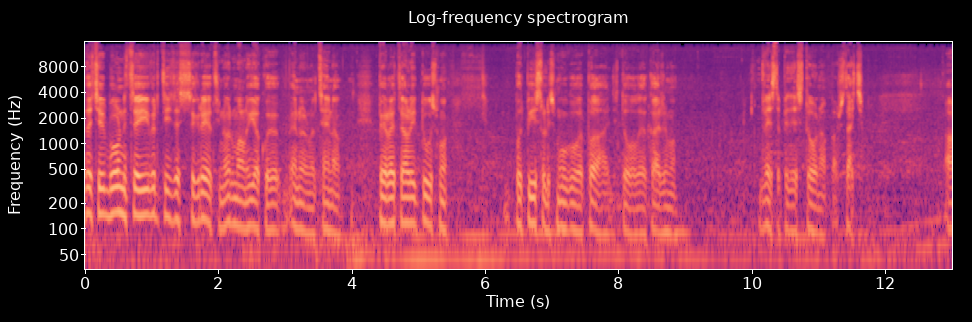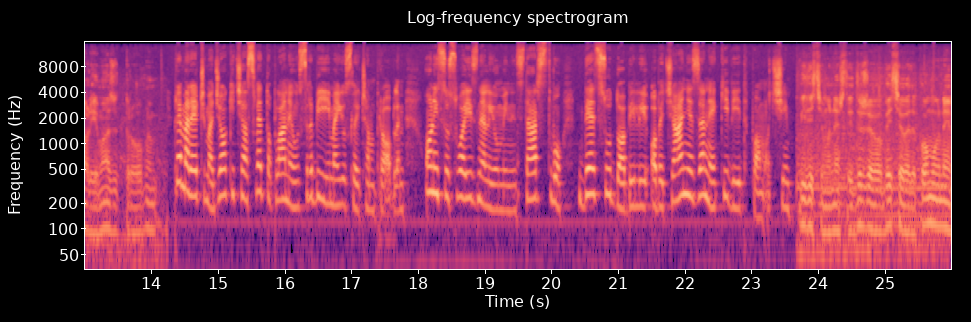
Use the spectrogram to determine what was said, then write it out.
da će bolnica i vrtić da će se grejati normalno, iako je enormna cena peleta, ali tu smo, potpisali smo ugovor, pa hajde to, da kažemo, 250 tona, pa šta ćemo. ali je mazut problem. Prema rečima Đokića, sve toplane u Srbiji imaju sličan problem. Oni su svoj izneli u ministarstvu gde su dobili obećanje za neki vid pomoći. Vidjet ćemo nešto i država obećava da pomogne,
